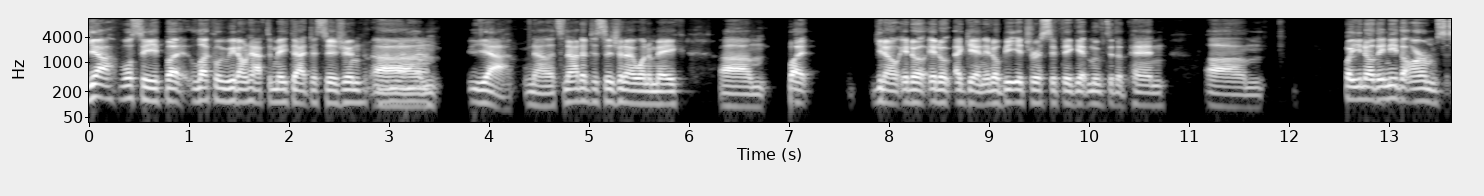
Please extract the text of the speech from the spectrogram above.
Yeah, we'll see, but luckily we don't have to make that decision. Um, yeah, no, it's not a decision I want to make. Um, but you know, it'll it'll again, it'll be interesting if they get moved to the pen. Um, but you know, they need the arms.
